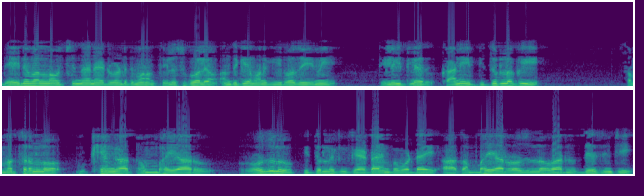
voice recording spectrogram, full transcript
దేని వలన వచ్చింది అనేటువంటిది మనం తెలుసుకోలేం. అందుకే మనకి ఈరోజు ఏమీ తెలియట్లేదు. కానీ పితరులకి సంవత్సరంలో ముఖ్యంగా తొంభై ఆరు రోజులు పితరులకి కేటాయింపబడ్డాయి. ఆ తొంభై ఆరు రోజుల్లో వారిని ఉద్దేశించి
